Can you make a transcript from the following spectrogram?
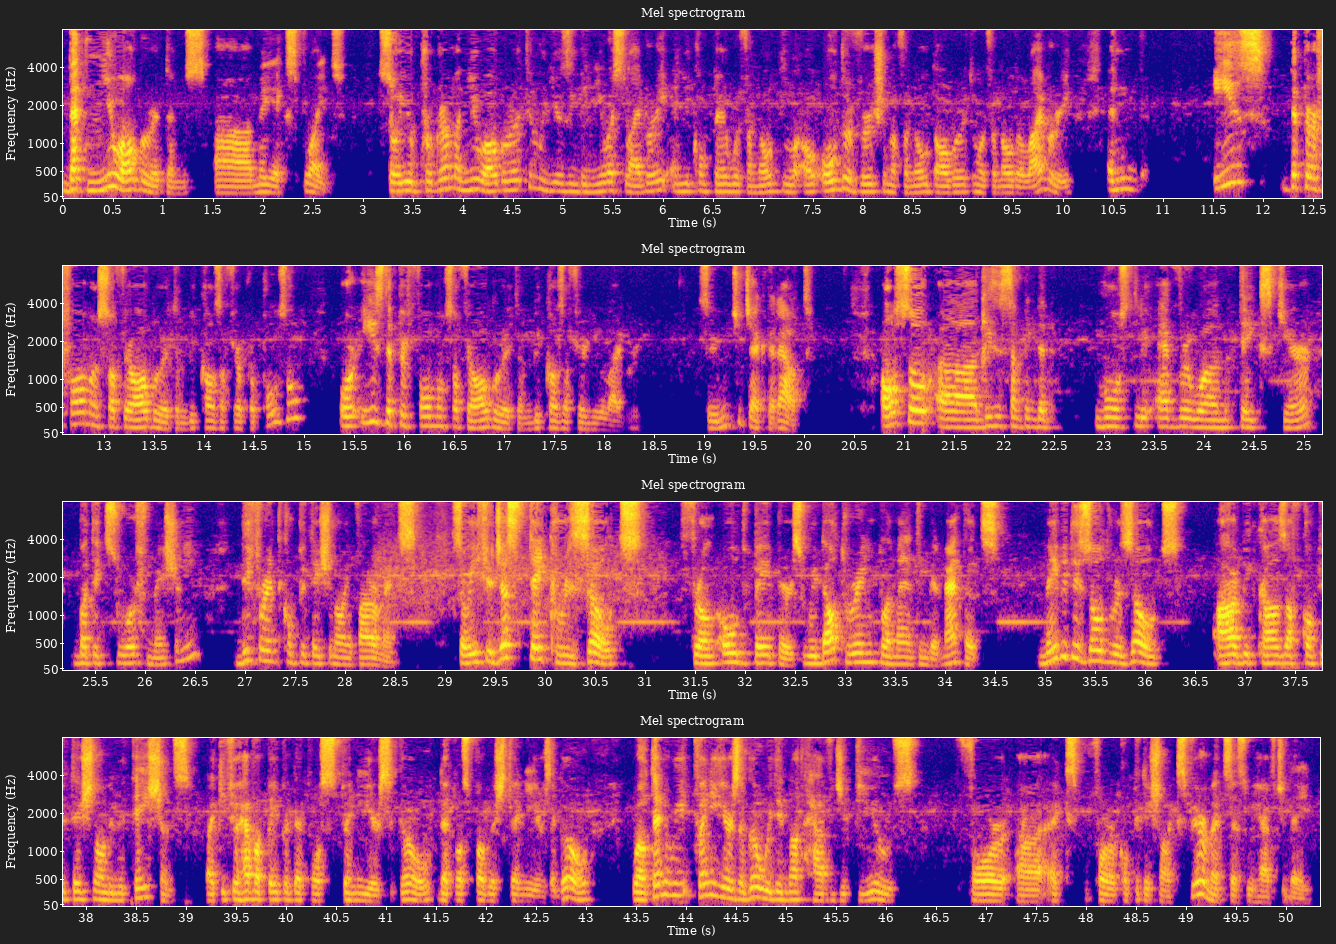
that new algorithms uh, may exploit. So you program a new algorithm using the newest library and you compare with an old, older version of an old algorithm with an older library. And is the performance of your algorithm because of your proposal or is the performance of your algorithm because of your new library? So you need to check that out. Also, uh, this is something that mostly everyone takes care, but it's worth mentioning, different computational environments. So if you just take results from old papers without re-implementing the methods, maybe these old results are because of computational limitations. Like if you have a paper that was 20 years ago, that was published 20 years ago, well, 10 we, 20 years ago, we did not have GPUs for, uh, for computational experiments as we have today.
